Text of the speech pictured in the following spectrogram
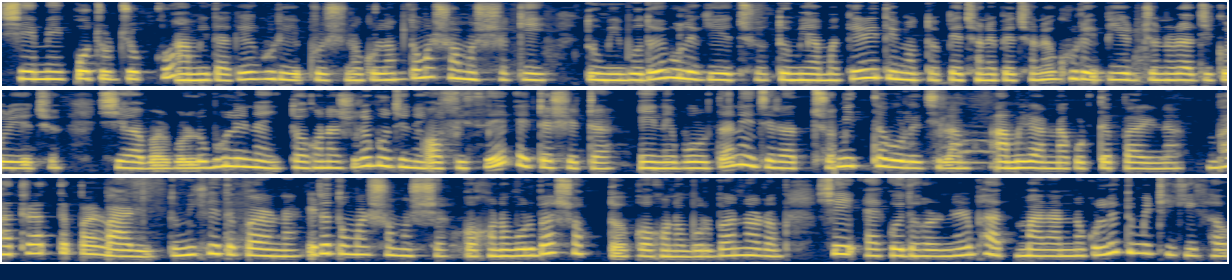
সে মেয়ে প্রচুর যোগ্য আমি তাকে ঘুরিয়ে প্রশ্ন করলাম, তোমার সমস্যা কি? তুমি বোধহয় ভুলে গিয়েছো। তুমি আমাকে রীতিমতো পেছনে পেছনে ঘুরে বিয়ের জন্য রাজি করিয়েছো। সে আবার বলল, ভুলে নাই। তখন আসলে বুঝে নেই। অফিসে এটা সেটা। এনে বলতা নিজের আচ্ছ মিথ্যা বলেছিলাম। আমি রান্না করতে পারি না। ভাত রাখতে পারো? পারি। তুমি খেতে পারো না। এটা তোমার সমস্যা। কখনো বলবা শক্ত, কখনো বলবা নরম। সেই একই ধরনের ভাত মা রান্না করলে তুমি ঠিকই খাও।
